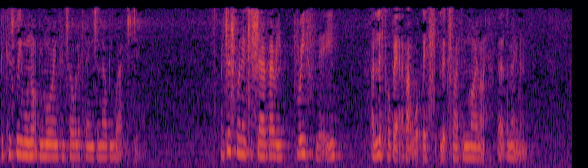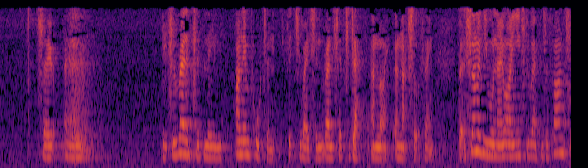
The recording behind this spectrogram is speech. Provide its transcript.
Because we will not be more in control of things and there'll be work to do. I just wanted to share very briefly a little bit about what this looks like in my life at the moment. So, um, it's a relatively unimportant situation relative to death and life and that sort of thing. But as some of you will know, I used to work as a pharmacist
